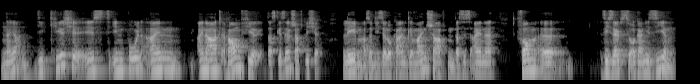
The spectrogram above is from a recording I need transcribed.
Naja, die Kirche ist in Polen ein, eine Art Raum für das gesellschaftliche Leben, also diese lokalen Gemeinschaften. Das ist eine Form, äh, sich selbst zu organisieren.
